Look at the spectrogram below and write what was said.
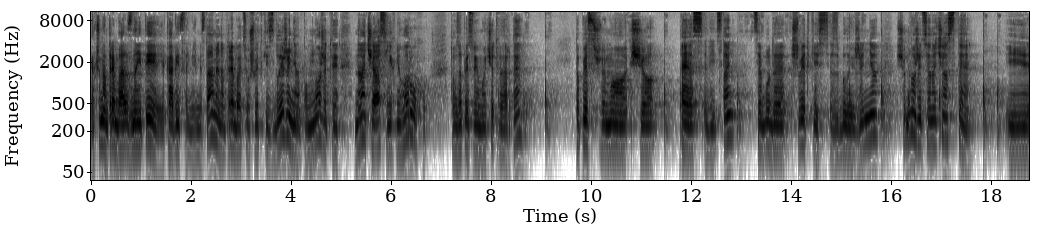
Якщо нам треба знайти, яка відстань між містами, нам треба цю швидкість зближення помножити на час їхнього руху. То записуємо четверте, то пишемо, що S відстань це буде швидкість зближення, що множиться на час t. І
